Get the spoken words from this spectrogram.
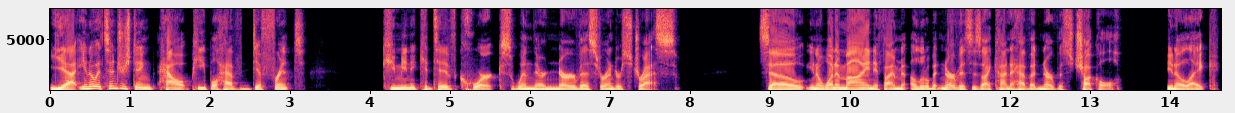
Yeah, you know, it's interesting how people have different communicative quirks when they're nervous or under stress. So, you know, one of mine, if I'm a little bit nervous, is I kind of have a nervous chuckle. You know, like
